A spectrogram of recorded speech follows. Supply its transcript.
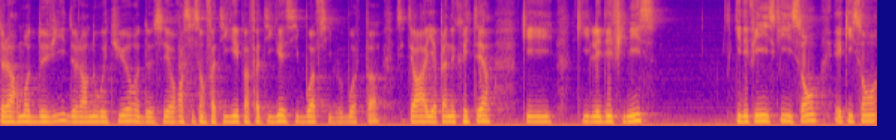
de leur mode de vie, de leur nourriture, de s'ils sont fatigués, pas fatigués, s'ils boivent, s'ils ne boivent pas, etc. Il y a plein de critères qui les définissent qui définissent qui ils sont et qui sont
